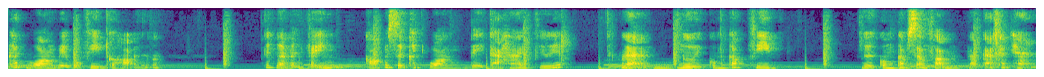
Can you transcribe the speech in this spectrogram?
khách quan về bộ phim của họ nữa. Tức là mình phải có cái sự khách quan về cả hai phía tức là ừ. người cung cấp phim người cung cấp sản phẩm và cả khách hàng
